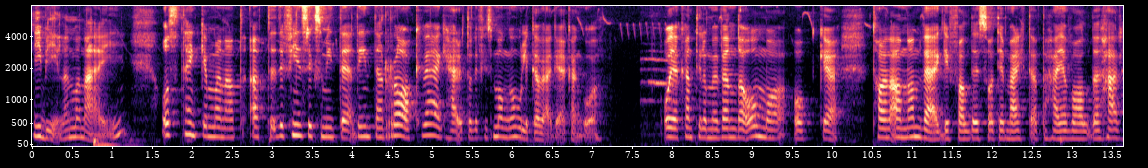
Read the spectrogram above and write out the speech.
i bilen man är i. Och så tänker man att, att det finns liksom inte, det är inte en rak väg här utan det finns många olika vägar jag kan gå. Och jag kan till och med vända om och, och eh, ta en annan väg ifall det är så att jag märkte att det här jag valde, här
